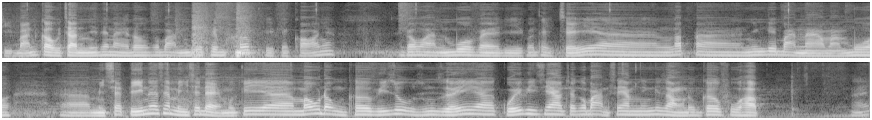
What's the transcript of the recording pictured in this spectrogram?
chỉ bán cầu trần như thế này thôi các bạn mua thêm khớp thì phải có nhé các bạn mua về thì có thể chế uh, lắp uh, những cái bạn nào mà mua uh, mình sẽ tí nữa sẽ mình sẽ để một cái uh, mẫu động cơ ví dụ xuống dưới uh, cuối video cho các bạn xem những cái dòng động cơ phù hợp. Đấy.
